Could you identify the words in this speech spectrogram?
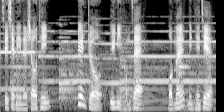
谢谢您的收听，愿主与你同在，我们明天见。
